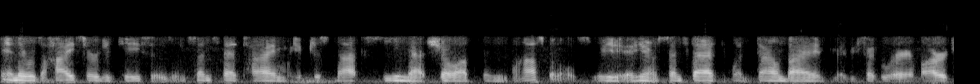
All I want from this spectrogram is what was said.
and there was a high surge of cases. And since that time, we've just not seen that show up in the hospitals. We, you know, since that went down by maybe February or March,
